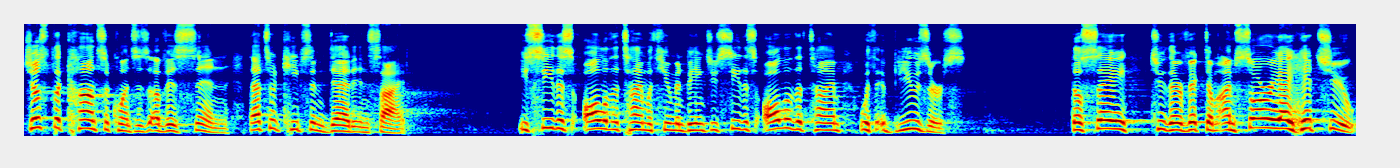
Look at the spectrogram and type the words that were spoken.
just the consequences of his sin. That's what keeps him dead inside. You see this all of the time with human beings. You see this all of the time with abusers. They'll say to their victim, I'm sorry I hit you.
